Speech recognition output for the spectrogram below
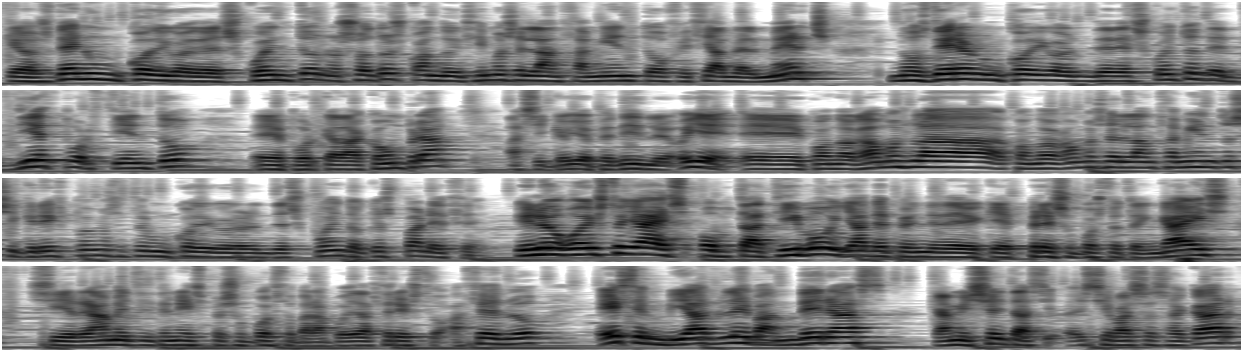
que os den un código de descuento. Nosotros cuando hicimos el lanzamiento oficial del merch nos dieron un código de descuento de 10% eh, por cada compra. Así que oye, pedidle, oye, eh, cuando, hagamos la, cuando hagamos el lanzamiento, si queréis podemos hacer un código de descuento, ¿qué os parece? Y luego esto ya es optativo, ya depende de qué presupuesto tengáis. Si realmente tenéis presupuesto para poder hacer esto, hacedlo. Es enviable banderas, camisetas si, vais a sacar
